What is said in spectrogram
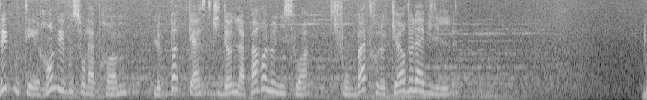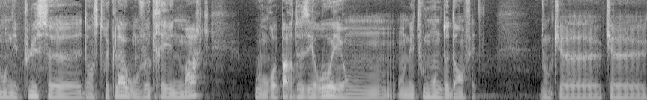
Vous écoutez Rendez-vous sur la prom, le podcast qui donne la parole aux Niçois qui font battre le cœur de la ville. Nous, on est plus euh, dans ce truc-là où on veut créer une marque, où on repart de zéro et on, on met tout le monde dedans, en fait. Donc, euh, que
